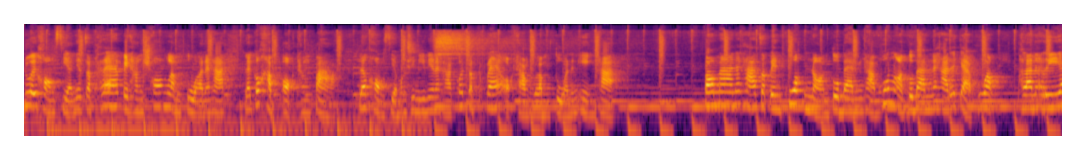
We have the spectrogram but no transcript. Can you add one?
โดยของเสียเนี่ยจะแพร่ไปทางช่องลำตัวนะคะ แล้วก็ขับออกทางปาก แล้วของเสียบางชนิดเนี่ยนะคะ ก็จะแพร่ออกทางลำตัวนั่นเองค่ะ ต่อมานะคะจะเป็นพวกหนอนตัวแบนค่ะ พวกหนอนตัวแบนนะคะ ได้แก่พวก พลานาเรีย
